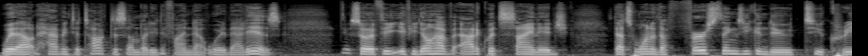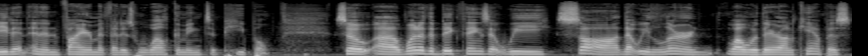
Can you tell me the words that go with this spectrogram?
without having to talk to somebody to find out where that is? So if the, if you don't have adequate signage, that's one of the first things you can do to create an environment that is welcoming to people. So, uh, one of the big things that we saw that we learned while we're there on campus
